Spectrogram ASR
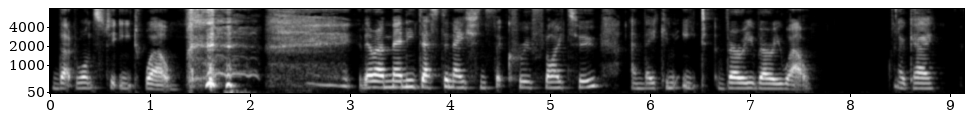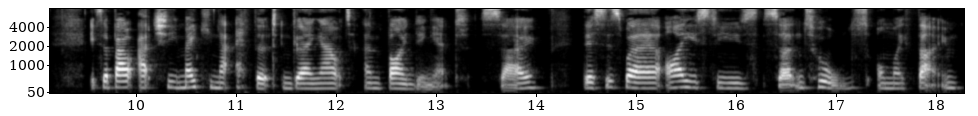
that wants to eat well. there are many destinations that crew fly to and they can eat very, very well. Okay? It's about actually making that effort and going out and finding it. So, this is where I used to use certain tools on my phone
